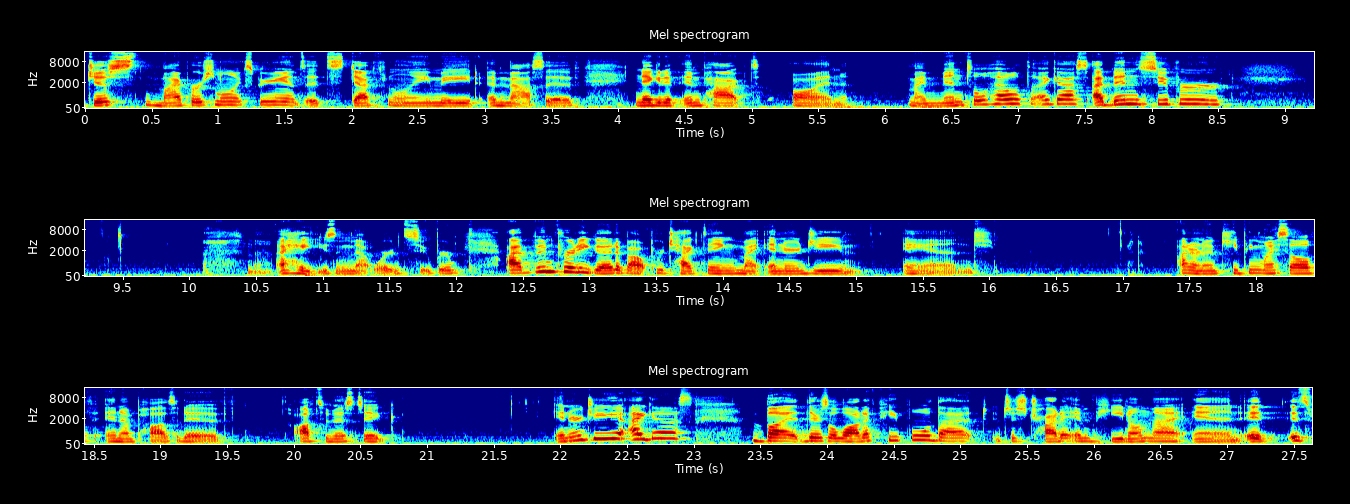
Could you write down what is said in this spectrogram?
just my personal experience it's definitely made a massive negative impact on my mental health i guess i've been super I hate using that word super. I've been pretty good about protecting my energy and I don't know, keeping myself in a positive, optimistic energy, I guess. But there's a lot of people that just try to impede on that, and it, it's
